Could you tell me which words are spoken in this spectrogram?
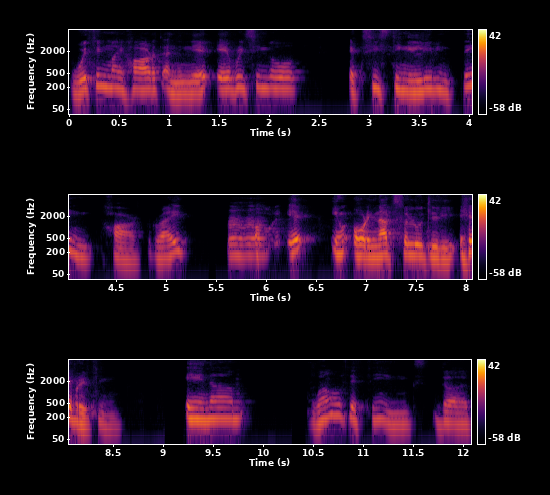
within my heart and in every single existing living thing heart, right? Mm-hmm. Or, in, or in absolutely everything. And um, one of the things that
